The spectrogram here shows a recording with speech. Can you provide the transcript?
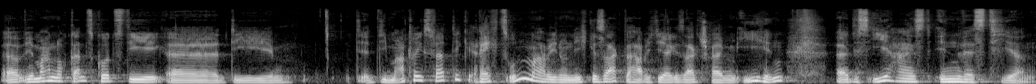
Äh, wir machen noch ganz kurz die, äh, die, die Matrix fertig. Rechts unten habe ich noch nicht gesagt, da habe ich dir ja gesagt, schreiben I hin. Äh, das I heißt investieren.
